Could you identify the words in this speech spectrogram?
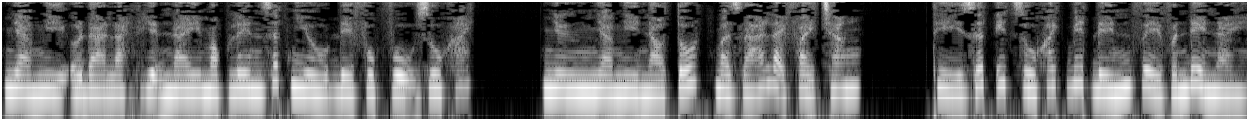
Nhà nghỉ ở Đà Lạt hiện nay mọc lên rất nhiều để phục vụ du khách. Nhưng nhà nghỉ nào tốt mà giá lại phải chăng? Thì rất ít du khách biết đến về vấn đề này.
